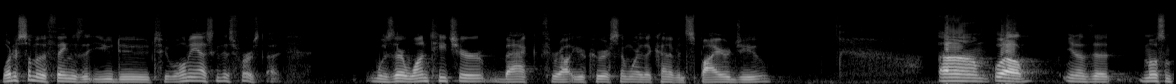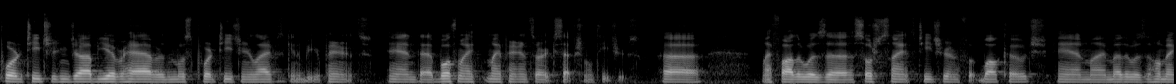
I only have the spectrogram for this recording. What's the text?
What are some of the things that you do to, well, let me ask you this first. Uh, was there one teacher back throughout your career somewhere that kind of inspired you? Um, well, you know, the most important teaching job you ever have or the most important teacher in your life is going to be your parents. And uh, both my, my parents are exceptional teachers. Uh, my father was a social science teacher and a football coach, and my mother was a home,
